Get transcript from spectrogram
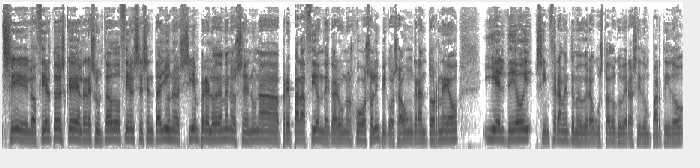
Sí, lo cierto es que el resultado 161 es siempre lo de menos en una preparación de cara a unos Juegos Olímpicos, a un gran torneo, y el de hoy, sinceramente, me hubiera gustado que hubiera sido un partido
